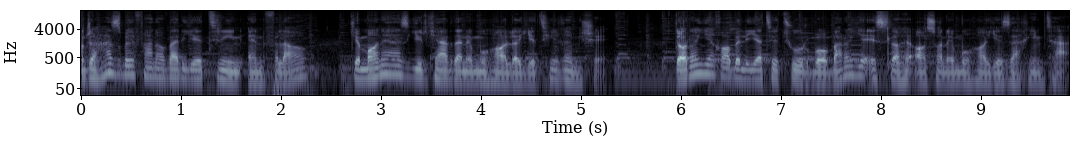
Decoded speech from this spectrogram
مجهز به فناوری ترین انفلا که مانع از گیر کردن موهالای تیغه میشه. دارای قابلیت توربو برای اصلاح آسان موهای زخیمتر.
